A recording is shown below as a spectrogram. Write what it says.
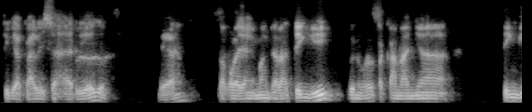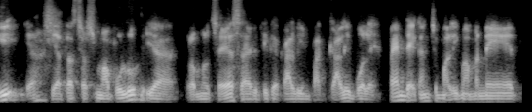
tiga kali sehari aja, ya. Kalau yang memang darah tinggi, benar-benar tekanannya tinggi, ya di atas 150, ya kalau menurut saya sehari tiga kali, empat kali boleh. Pendek kan cuma lima menit.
